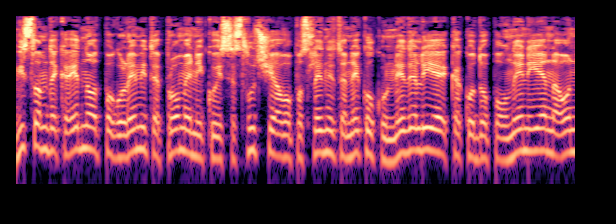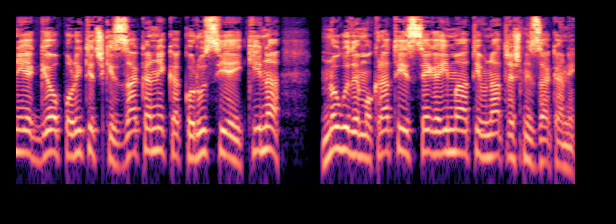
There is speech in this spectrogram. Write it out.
Мислам дека една од поголемите промени кои се случија во последните неколку недели е како дополнение на оние геополитички закани како Русија и Кина, многу демократии сега имаат и внатрешни закани.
